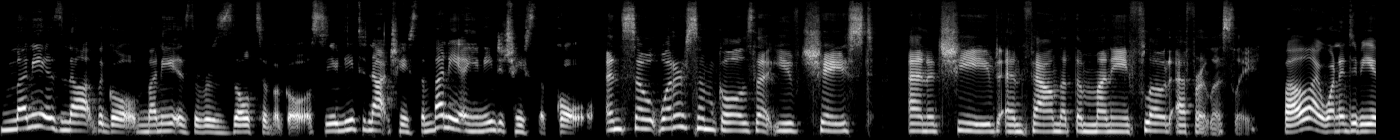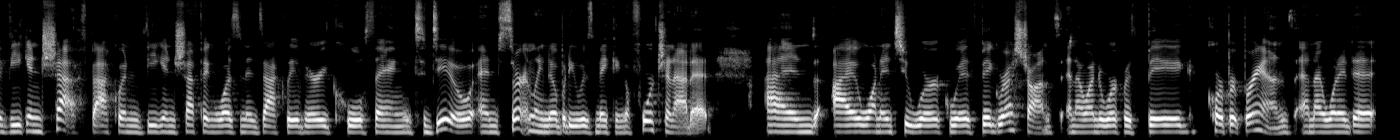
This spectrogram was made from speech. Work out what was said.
Money is not the goal. Money is the result of a goal. So you need to not chase the money and you need to chase the goal. And so, what are some goals that you've chased and achieved and found that the money flowed effortlessly? Well, I wanted to be a vegan chef back when vegan chefing wasn't exactly a very cool thing to do. And certainly nobody was making a fortune at it. And I wanted to work with big restaurants and I wanted to work with big corporate brands and I wanted to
